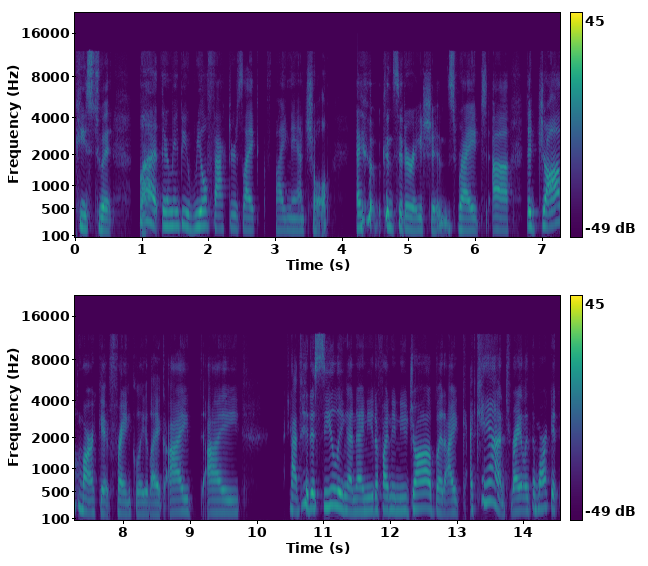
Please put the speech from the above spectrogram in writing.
piece to it but there may be real factors like financial considerations right uh the job market frankly like i i have hit a ceiling and I need to find a new job, but I I can't, right? Like the market,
